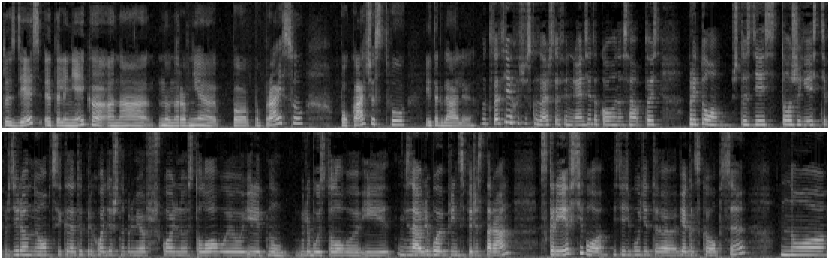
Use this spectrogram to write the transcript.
то здесь эта линейка, она, ну, наравне по, по прайсу, по качеству и так далее. Ну, кстати, я хочу сказать, что в Финляндии такого на самом... То есть при том, что здесь тоже есть определенные опции, когда ты приходишь, например, в школьную столовую или, ну, любую столовую и, не знаю, любой, в принципе, ресторан, скорее всего, здесь будет э, веганская опция, но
